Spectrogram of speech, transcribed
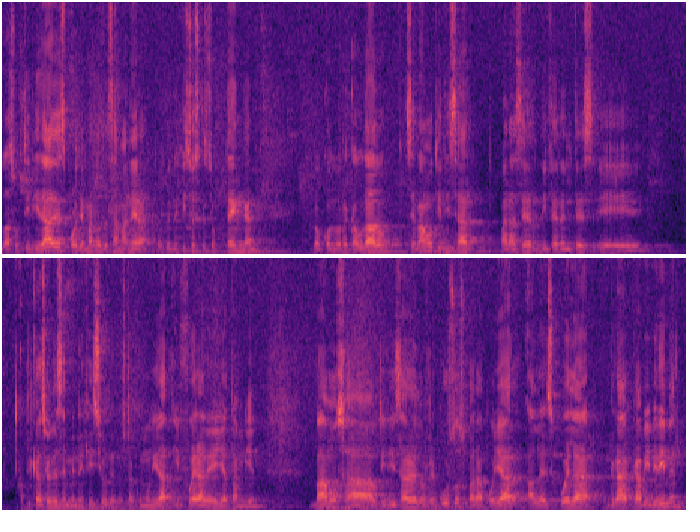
las utilidades, por llamarlos de esa manera, los beneficios que se obtengan con lo recaudado, se van a utilizar para hacer diferentes eh, aplicaciones en beneficio de nuestra comunidad y fuera de ella también. Vamos a utilizar los recursos para apoyar a la escuela Gaby Brimer,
